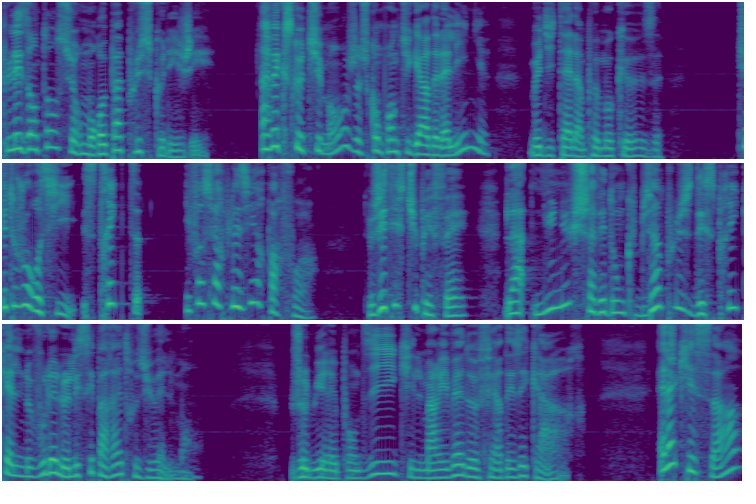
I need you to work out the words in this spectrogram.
plaisantant sur mon repas plus que léger. Avec ce que tu manges, je comprends que tu gardes la ligne, me dit-elle un peu moqueuse. Tu es toujours aussi strict. Il faut se faire plaisir parfois. J'étais stupéfait. La nunuche avait donc bien plus d'esprit qu'elle ne voulait le laisser paraître usuellement. Je lui répondis qu'il m'arrivait de faire des écarts. Elle acquiesça,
